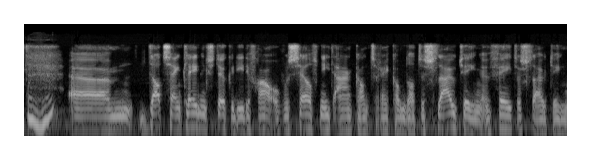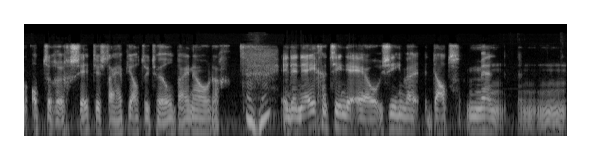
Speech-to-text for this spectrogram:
-hmm. dat zijn kledingstukken die de vrouw op zichzelf niet aan kan trekken, omdat de sluiting, een vetersluiting, op de rug zit. Dus daar heb je altijd hulp bij nodig. -hmm. In de 19e eeuw zien we dat men mm,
